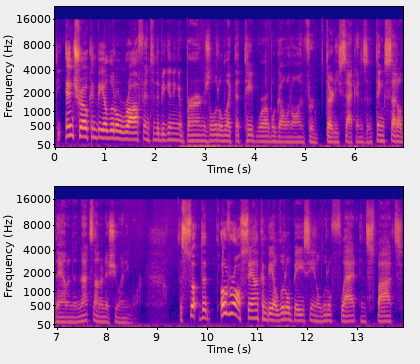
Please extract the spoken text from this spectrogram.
The intro can be a little rough into the beginning of Burn. There's a little like that tape warble going on for 30 seconds and things settle down and then that's not an issue anymore. The, so, the overall sound can be a little bassy and a little flat in spots,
